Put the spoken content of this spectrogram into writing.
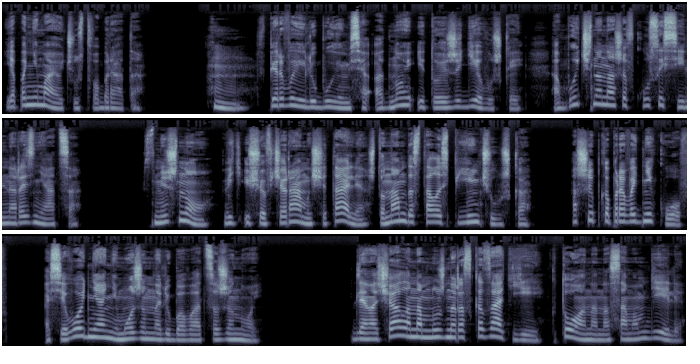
я понимаю чувства брата. Хм, впервые любуемся одной и той же девушкой. Обычно наши вкусы сильно разнятся. Смешно, ведь еще вчера мы считали, что нам досталась пьянчушка. Ошибка проводников. А сегодня не можем налюбоваться женой. Для начала нам нужно рассказать ей, кто она на самом деле.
